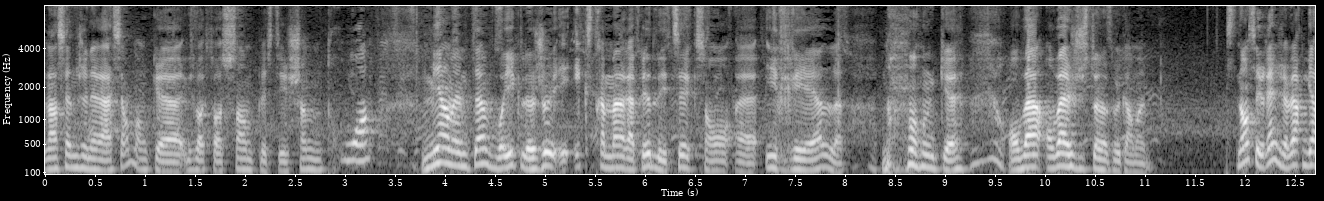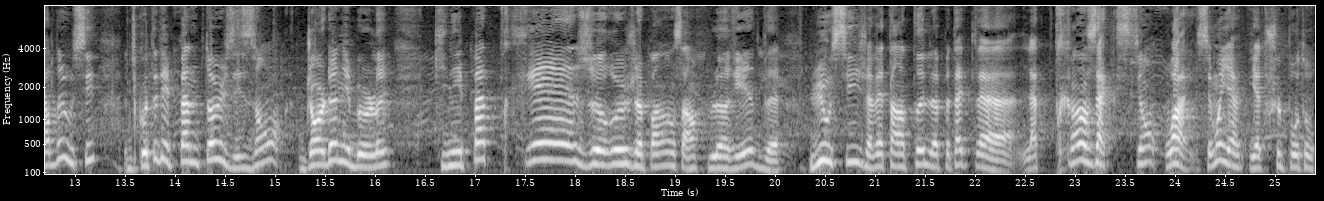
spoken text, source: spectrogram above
l'ancienne génération, donc euh, Xbox 360, PlayStation 3. Mais en même temps, vous voyez que le jeu est extrêmement rapide, les tirs sont irréels. Donc, on, va, on va ajuster un peu quand même. Sinon, c'est vrai, j'avais regardé aussi, du côté des Panthers, ils ont Jordan et Burley, qui n'est pas très heureux, je pense, en Floride. Lui aussi, j'avais tenté peut-être la, transaction. Ouais, c'est moi, il a, touché le poteau.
